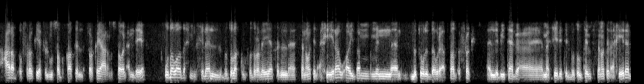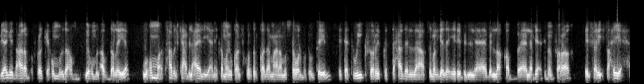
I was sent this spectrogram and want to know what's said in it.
عرب أفريقيا في المسابقات الأفريقية على مستوى الأندية وده واضح من خلال بطولة الكونفدرالية في السنوات الأخيرة وأيضا من بطولة دوري أبطال أفريقيا اللي بيتابع مسيرة البطولتين في السنوات الأخيرة. بيجد عرب أفريقيا هم لهم, الأفضلية وهم أصحاب الكعب العالي يعني كما يقال في كرة القدم على مستوى البطولتين. تتويج فريق اتحاد العاصمة الجزائري باللقب لم يأتي من فراغ. الفريق صحيح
